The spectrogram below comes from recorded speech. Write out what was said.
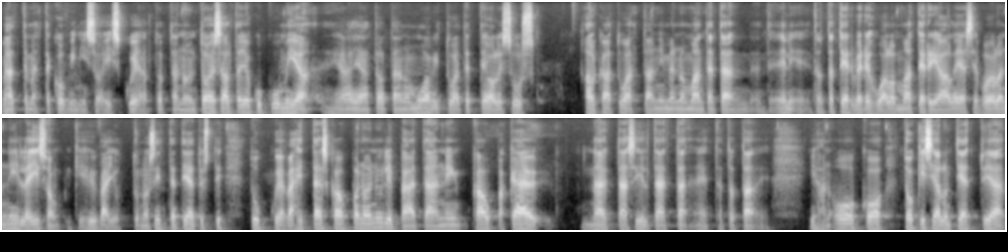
välttämättä kovin iso isku. Ja tota, noin toisaalta joku kumia ja, ja tota, no, muovituoteteollisuus alkaa tuottaa nimenomaan tätä eli, tota, terveydenhuollon materiaaleja, se voi olla niille isompikin hyvä juttu. No sitten tietysti tukku- ja vähittäiskauppa noin ylipäätään, niin kauppa käy, näyttää siltä, että, että tota, ihan ok. Toki siellä on tiettyjä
